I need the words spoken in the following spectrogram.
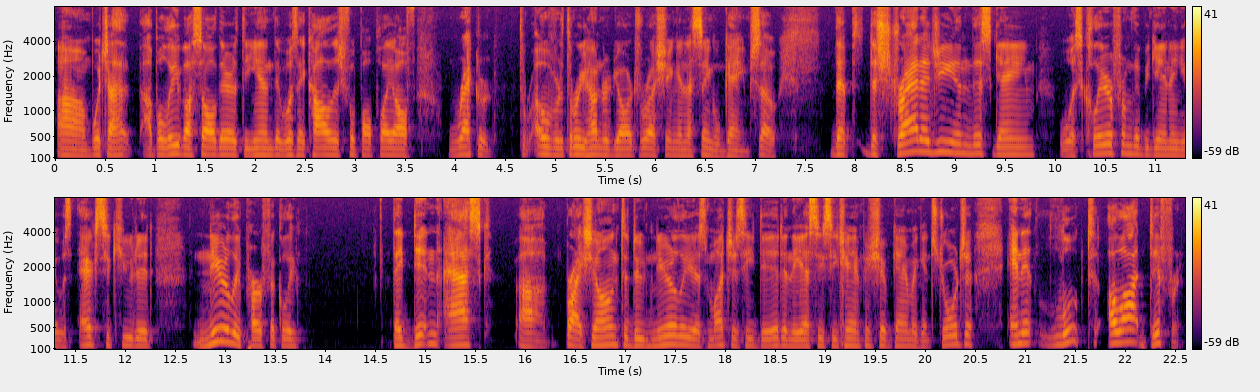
um, which I, I believe I saw there at the end. It was a college football playoff record th- over 300 yards rushing in a single game. So the the strategy in this game was clear from the beginning. It was executed nearly perfectly. They didn't ask uh, Bryce Young to do nearly as much as he did in the SEC championship game against Georgia, and it looked a lot different.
